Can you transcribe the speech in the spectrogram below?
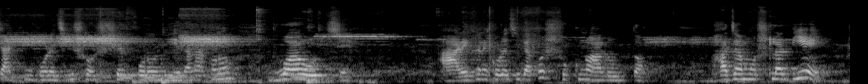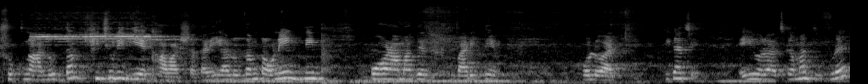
চাটনি করেছি, সর্ষের ফোড়ন দিয়ে। দেখো এখনও ধোয়া উঠছে। আর এখানে করেছি দেখো শুকনো আলুর দম। ভাজা মশলা দিয়ে শুকনো আলুর দম, খিচুড়ি দিয়ে খাওয়ার সাথে। আর এই আলুর দমটা অনেক দিন পর আমাদের বাড়িতে হলো আর কি। ঠিক আছে? এই হলো আজকে আমার দুপুরের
